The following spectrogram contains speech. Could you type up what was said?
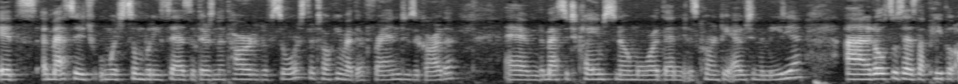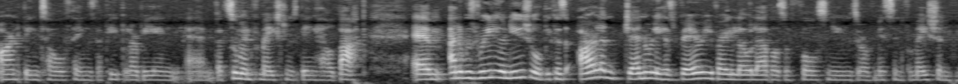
it's a message in which somebody says that there's an authoritative source. They're talking about their friend who's a Garda. Um, the message claims to know more than is currently out in the media. And it also says that people aren't being told things, that people are being, um, that some information is being held back. Um, and it was really unusual because Ireland generally has very, very low levels of false news or of misinformation.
